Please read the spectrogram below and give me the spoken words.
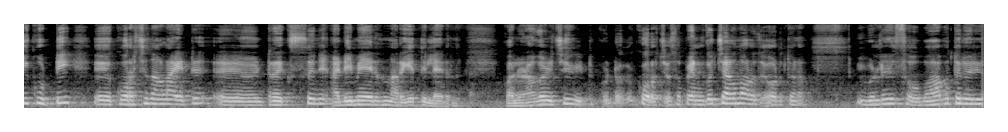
ഈ കുട്ടി കുറച്ച് നാളായിട്ട് ഡ്രഗ്സിന് അടിമയായിരുന്നു അറിയത്തില്ലായിരുന്നു. കല്യാണം കഴിച്ച് വീട്ടിൽ കൊണ്ടുവന്ന് കുറച്ച് ദിവസം പെൺകൊച്ചാണെന്ന് പറഞ്ഞു ഓർത്തണം ഇവളുടെ സ്വഭാവത്തിലൊരു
